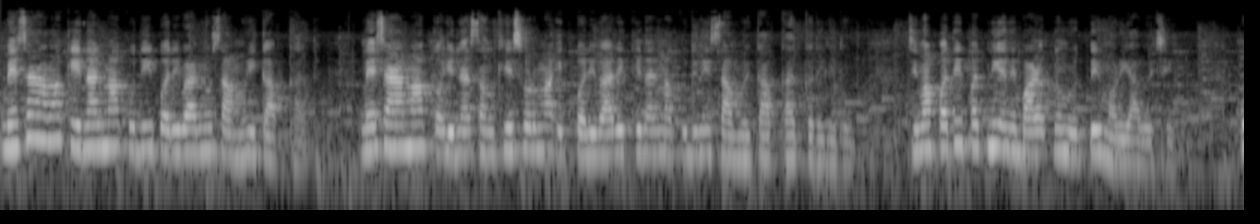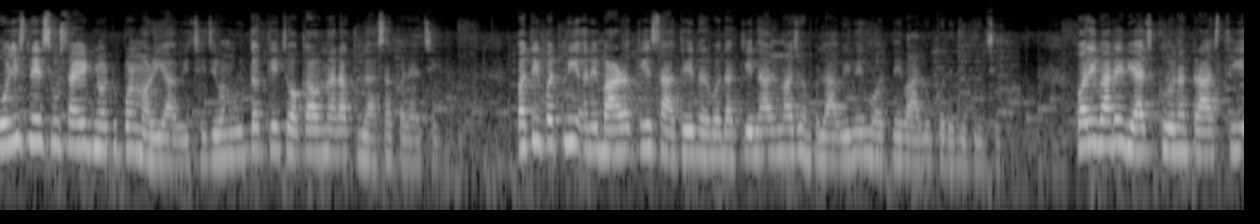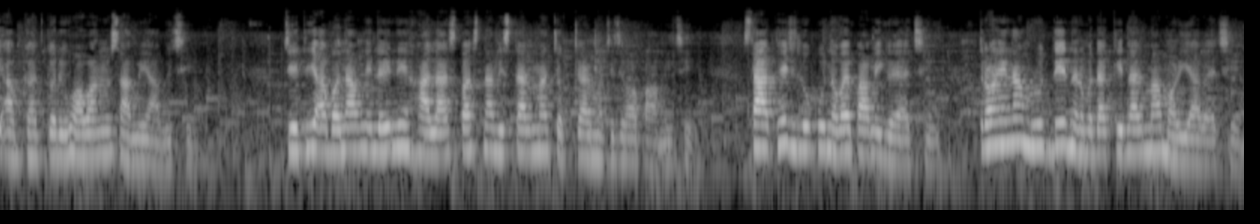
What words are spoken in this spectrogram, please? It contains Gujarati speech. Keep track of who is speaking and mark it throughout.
Speaker 1: મહેસાણામાં કેનાલમાં કૂદી પરિવારનો સામૂહિક આપઘાત. મહેસાણામાં કડીના શંખેશ્વરમાં એક પરિવારે કેનાલમાં કૂદીને સામૂહિક આપઘાત કરી લીધો, જેમાં પતિ, પત્ની અને બાળકનો મૃતદેહ મળી આવ્યો છે. પોલીસને સુસાઇડ નોટ પણ મળી આવી છે, જેમાં મૃતકે ચોંકાવનારા ખુલાસા કર્યા છે. પતિ, પત્ની અને બાળકે સાથે નર્મદા કેનાલમાં ઝંપલાવીને મોતને વાલું કરી લીધું છે. પરિવારે વ્યાજખોરોના ત્રાસથી આપઘાત કર્યો હોવાનું સામે આવ્યું છે. જેથી આ બનાવને લઈને હાલ આસપાસના વિસ્તારમાં ચકચાર મચી જવા પામી છે. સાથે જ લોકો નવાઈ પામી ગયા છે. ત્રણેયના મૃતદેહ નર્મદા કેનાલમાં મળી આવ્યા છે.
